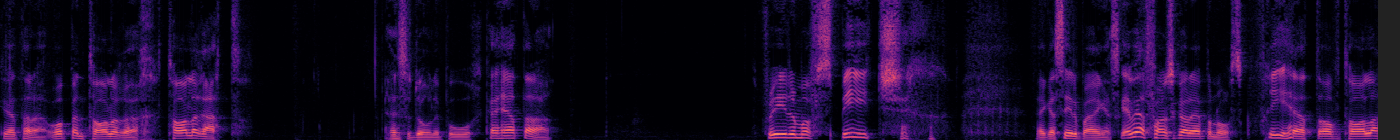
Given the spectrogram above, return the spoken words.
Hva heter det? Åpen talerør. Talerett. Jeg er så dårlig på ord. Hva heter det? Freedom of speech. Jeg kan si det på engelsk. Jeg vet faen ikke hva det er på norsk. Frihet av tale.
